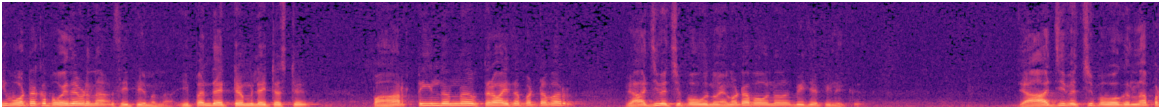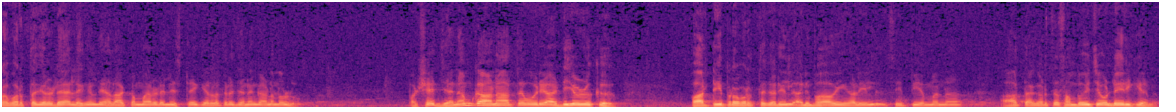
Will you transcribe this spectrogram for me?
ഈ വോട്ടൊക്കെ പോയത് എവിടെ നിന്നാണ് സി പി എം എന്ന ഇപ്പം എന്താ ഏറ്റവും ലേറ്റസ്റ്റ് പാർട്ടിയിൽ നിന്ന് ഉത്തരവാദിത്തപ്പെട്ടവർ രാജിവെച്ച് പോകുന്നു. എങ്ങോട്ടാണ് പോകുന്നത്? ബി ജെ പിയിലേക്ക്. രാജിവെച്ച് പോകുന്ന പ്രവർത്തകരുടെ അല്ലെങ്കിൽ നേതാക്കന്മാരുടെ ലിസ്റ്റേ കേരളത്തിലെ ജനം കാണുന്നുള്ളൂ. പക്ഷേ ജനം കാണാത്ത ഒരു അടിയൊഴുക്ക് പാർട്ടി പ്രവർത്തകരിൽ അനുഭാവികളിൽ സി പി എമ്മിന് ആ തകർച്ച സംഭവിച്ചുകൊണ്ടേയിരിക്കുകയാണ്.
